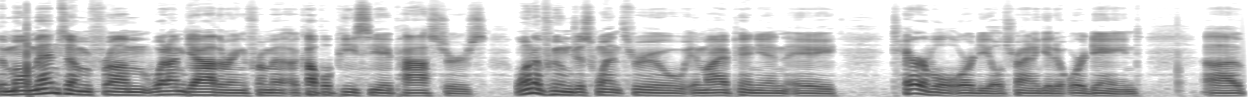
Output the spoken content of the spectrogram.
the momentum from what I'm gathering from a, a, couple PCA pastors, one of whom just went through, in my opinion, a terrible ordeal trying to get it ordained. Uh,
